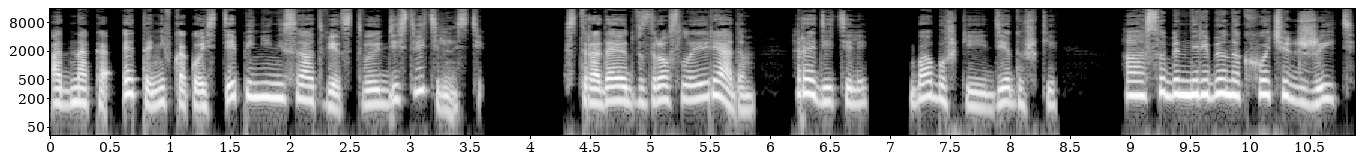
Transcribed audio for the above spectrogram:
Однако это ни в какой степени не соответствует действительности. Страдают взрослые рядом, родители, бабушки и дедушки, а особенный ребенок хочет жить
